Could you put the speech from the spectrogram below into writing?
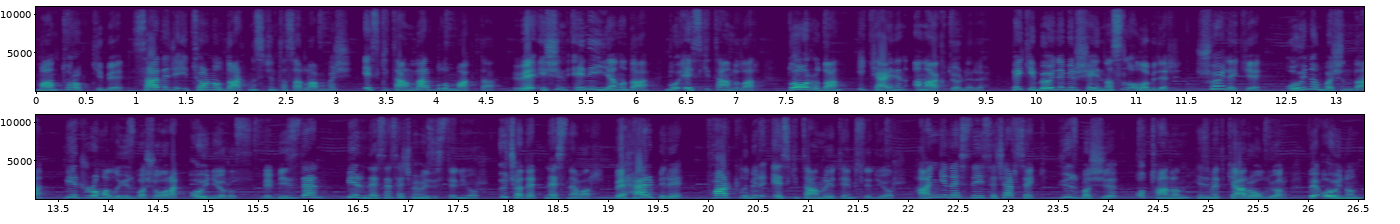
Mantorok gibi sadece Eternal Darkness için tasarlanmış eski tanrılar bulunmakta. Ve işin en iyi yanı da bu eski tanrılar doğrudan hikayenin ana aktörleri. Peki böyle bir şey nasıl olabilir? Şöyle ki oyunun başında bir Romalı yüzbaşı olarak oynuyoruz ve bizden bir nesne seçmemiz isteniyor. 3 adet nesne var ve her biri farklı bir eski tanrıyı temsil ediyor. Hangi nesneyi seçersek yüzbaşı o tanrının hizmetkarı oluyor ve oyunun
